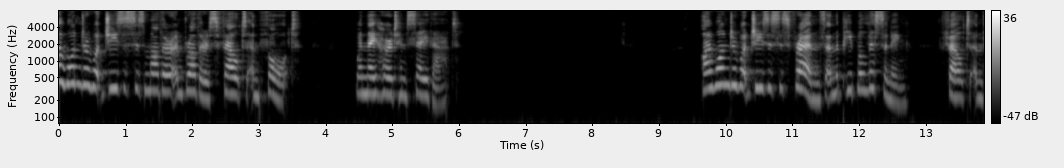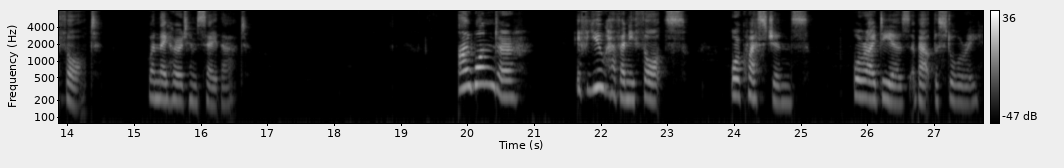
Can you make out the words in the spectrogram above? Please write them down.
I wonder what Jesus' mother and brothers felt and thought when they heard him say that. I wonder what Jesus' friends and the people listening felt and thought when they heard him say that. I wonder if you have any thoughts or questions or ideas about the story.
